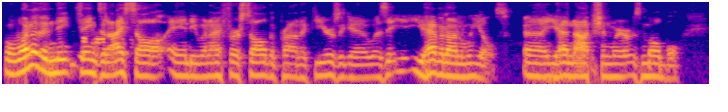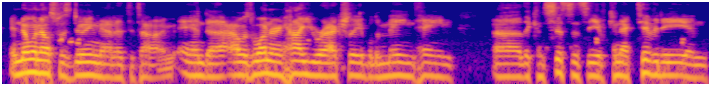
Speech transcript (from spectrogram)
Well, one of the neat things that I saw, Andy, when I first saw the product years ago, was that you have it on wheels. Uh, you had an option where it was mobile, and no one else was doing that at the time. And uh, I was wondering how you were actually able to maintain uh, the consistency of connectivity and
